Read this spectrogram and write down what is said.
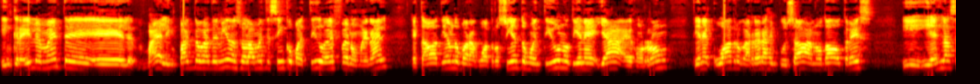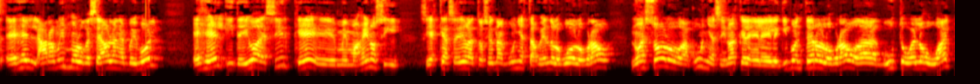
increíblemente, eh, vaya, el impacto que ha tenido en solamente cinco partidos es fenomenal. Está bateando para 421, tiene ya el jonrón, tiene cuatro carreras impulsadas, ha anotado tres. Y, es, las, es el, ahora mismo lo que se habla en el béisbol, es él. Y te iba a decir que eh, me imagino si, si es que ha seguido la actuación de Acuña, estás viendo los juegos de los Bravos. No es solo Acuña, sino es que el, el equipo entero de los Bravos da gusto verlos jugar.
